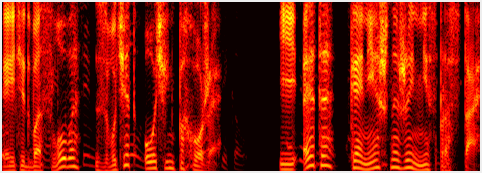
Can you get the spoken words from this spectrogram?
Эти два слова звучат очень похоже. И это, конечно же, неспроста.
